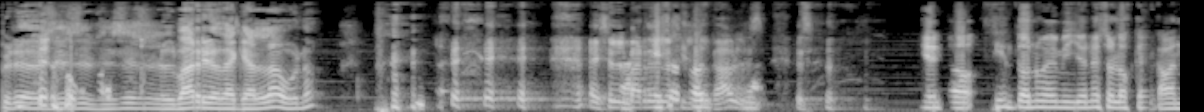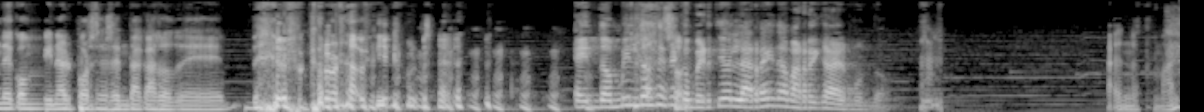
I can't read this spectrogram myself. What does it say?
pero ese, es el barrio de aquí al lado, ¿no? es el barrio de Eso los intocables. 109 millones son los que acaban de confinar por 60 casos de, de coronavirus. En 2012 se convirtió en la reina más rica del mundo. Ah, no está mal.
